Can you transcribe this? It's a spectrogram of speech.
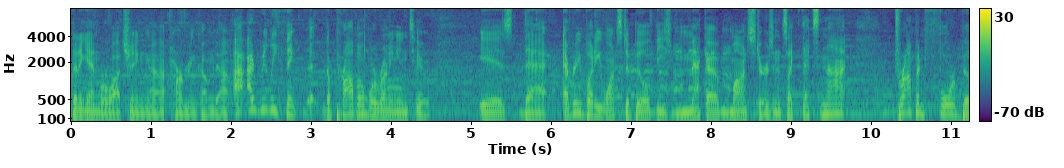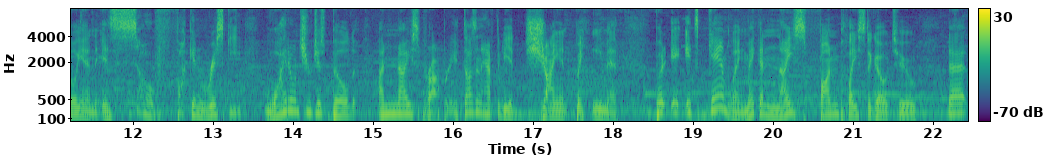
then again, we're watching uh, Harmon come down. I, I really think that the problem we're running into is that everybody wants to build these mecha monsters, and it's like that's not dropping four billion is so fucking risky. Why don't you just build a nice property? It doesn't have to be a giant behemoth, but it, it's gambling. Make a nice, fun place to go to that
